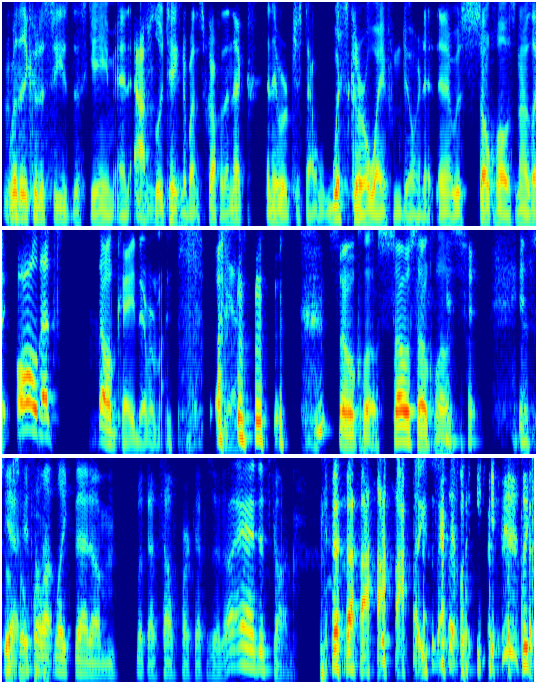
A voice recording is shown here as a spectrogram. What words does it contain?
where Mhm. they could have seized this game and Mhm. absolutely taken it by the scruff of the neck, and they were just a whisker away from doing it, and it was so close. And I was like, "Oh, that's okay, never mind." Yeah. so close, so so close. it's so, yeah, so it's far. a lot like that. Um, what that South Park episode, and it's gone. exactly. like,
